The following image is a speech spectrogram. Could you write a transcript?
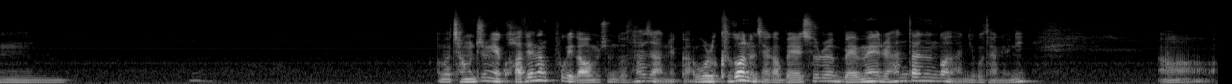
음, 아마 장중에 과대낭 폭이 나오면 좀 더 사지 않을까. 물론 그거는 제가 매수를 매매를 한다는 건 아니고 당연히 어,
